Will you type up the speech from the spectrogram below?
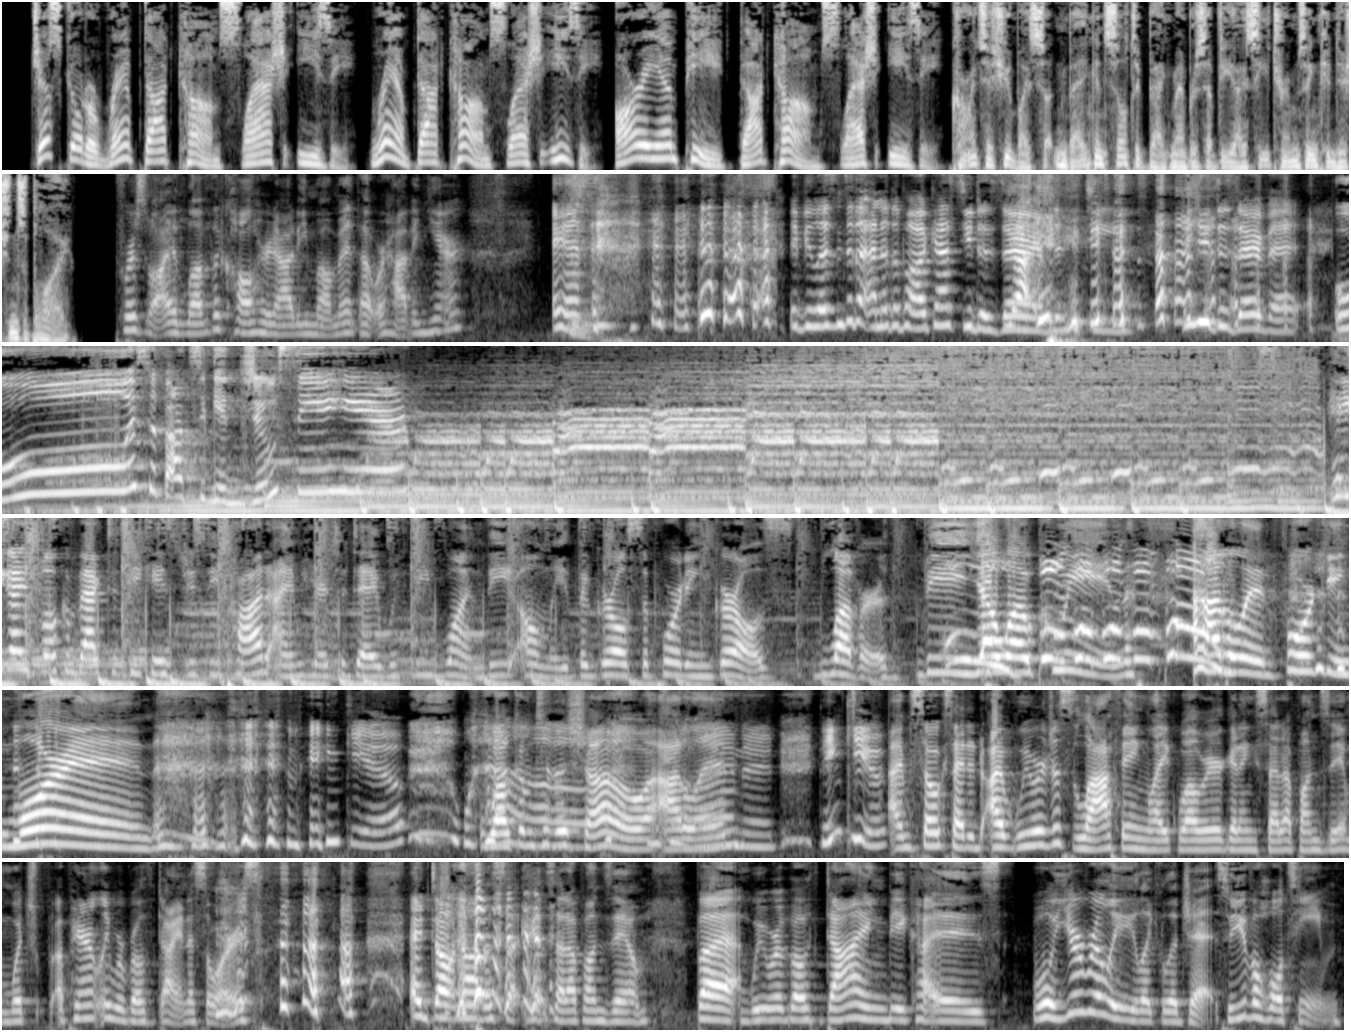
Just go to ramp.com slash easy. Ramp.com slash easy. R-A-M-P dot com slash easy. Cards issued by Sutton Bank and Celtic Bank members FDIC terms and conditions apply. First of all, I love the call her daddy moment that we're having here. And If you listen to the end of the podcast, you deserve Yeah. this tea. you deserve it. Ooh, it's about to get juicy in here. Hey guys, welcome back to TK's Juicy Pod. I am here today with the one, the only, the girl supporting girls lover, the yellow boom, queen, boom, boom, boom, boom. Adelaine Forking Morin. Thank you. Wow. Welcome to the show, I'm Adelaine. honored. Thank you. I'm so excited. I, we were just laughing like while we were getting set up on Zoom, which apparently we're both dinosaurs and don't know how to set, get set up on Zoom. But we were both dying because, well, you're really like legit. So you have a whole team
